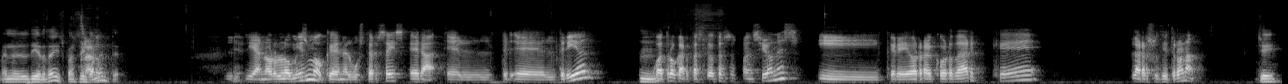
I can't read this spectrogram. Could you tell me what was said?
en el Dear Days, prácticamente. Lianor lo mismo que en el Booster 6 era el, el Trial, Mm. cuatro cartas de otras expansiones y creo recordar que la Resucitrona. Sí.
